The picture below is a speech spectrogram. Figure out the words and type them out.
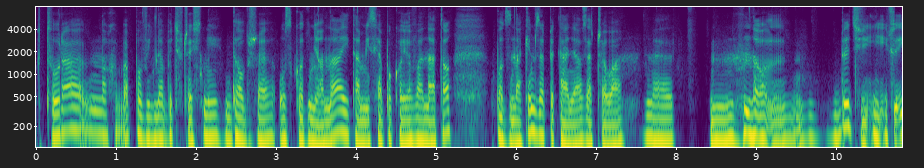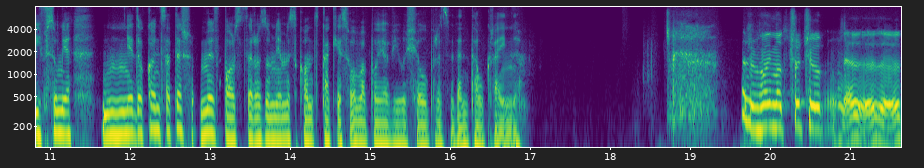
która no, chyba powinna być wcześniej dobrze uzgodniona i ta misja pokojowa NATO pod znakiem zapytania zaczęła e, mm, no, być I, i w sumie nie do końca też my w Polsce rozumiemy skąd takie słowa pojawiły się u prezydenta Ukrainy. W moim odczuciu e, e,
